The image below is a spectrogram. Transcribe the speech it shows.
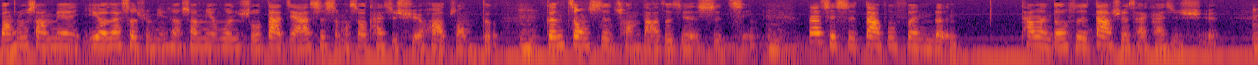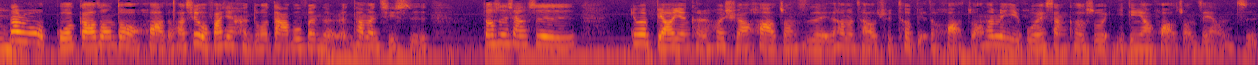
网络上面也有在社群平台上面问说，大家是什么时候开始学化妆的？嗯，跟重视穿搭这件事情。嗯，那其实大部分人他们都是大学才开始学。那如果国高中都有画的话，其实我发现很多大部分的人，他们其实都是像是因为表演可能会需要化妆之类的，他们才有去特别的化妆，他们也不会上课说一定要化妆这样子。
